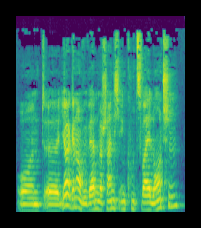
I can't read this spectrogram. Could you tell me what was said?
Und äh, ja, genau, wir werden wahrscheinlich in Q2 launchen.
